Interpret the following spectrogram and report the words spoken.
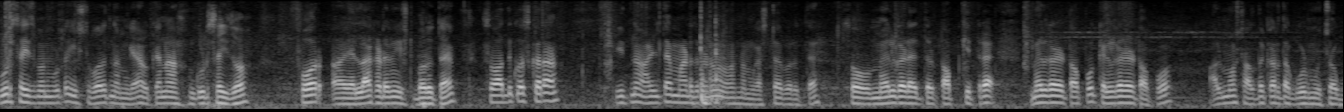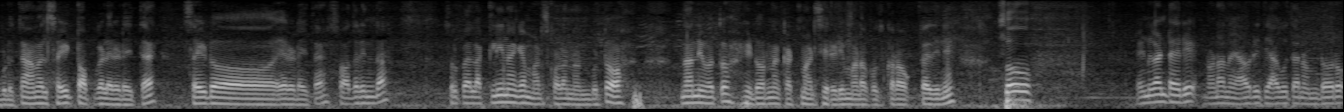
ಗುಡ್ ಸೈಜ್ ಬಂದ್ಬಿಟ್ಟು ಇಷ್ಟು ಬರುತ್ತೆ ನಮಗೆ ಓಕೆನಾ ಗುಡ್ ಸೈಜು ಫೋರ್ ಎಲ್ಲ ಕಡೆಯೂ ಇಷ್ಟು ಬರುತ್ತೆ. ಸೊ ಅದಕ್ಕೋಸ್ಕರ ಇದನ್ನ ಅಳತೆ ಮಾಡಿದ್ರೂ ನಮ್ಗೆ ಅಷ್ಟೇ ಬರುತ್ತೆ. ಸೊ ಮೇಲ್ಗಡೆ ಟಾಪ್ ಕಿತ್ತರೆ ಮೇಲ್ಗಡೆ ಟಾಪು ಕೆಳಗಡೆ ಟಾಪು ಆಲ್ಮೋಸ್ಟ್ ಅರ್ಧಕ್ಕರ್ಧ ಗೂಡು ಮುಚ್ಚೋಗ್ಬಿಡುತ್ತೆ. ಆಮೇಲೆ ಸೈಡ್ ಟಾಪ್ಗಳು ಎರಡೈತೆ ಸೈಡು ಎರಡೈತೆ ಸೊ ಅದರಿಂದ ಸ್ವಲ್ಪ ಎಲ್ಲ ಕ್ಲೀನಾಗೆ ಮಾಡಿಸ್ಕೊಳ್ಳೋಣ ಅಂದ್ಬಿಟ್ಟು ನಾನಿವತ್ತು ಈ ಡೋರ್ನ ಕಟ್ ಮಾಡಿಸಿ ರೆಡಿ ಮಾಡೋಕ್ಕೋಸ್ಕರ ಹೋಗ್ತಾಯಿದ್ದೀನಿ ಸೊ ಎಂಟು ಗಂಟೆ ಇರಿ, ನೋಡೋಣ ಯಾವ ರೀತಿ ಆಗುತ್ತೆ ನಮ್ಮ ಡೋರು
